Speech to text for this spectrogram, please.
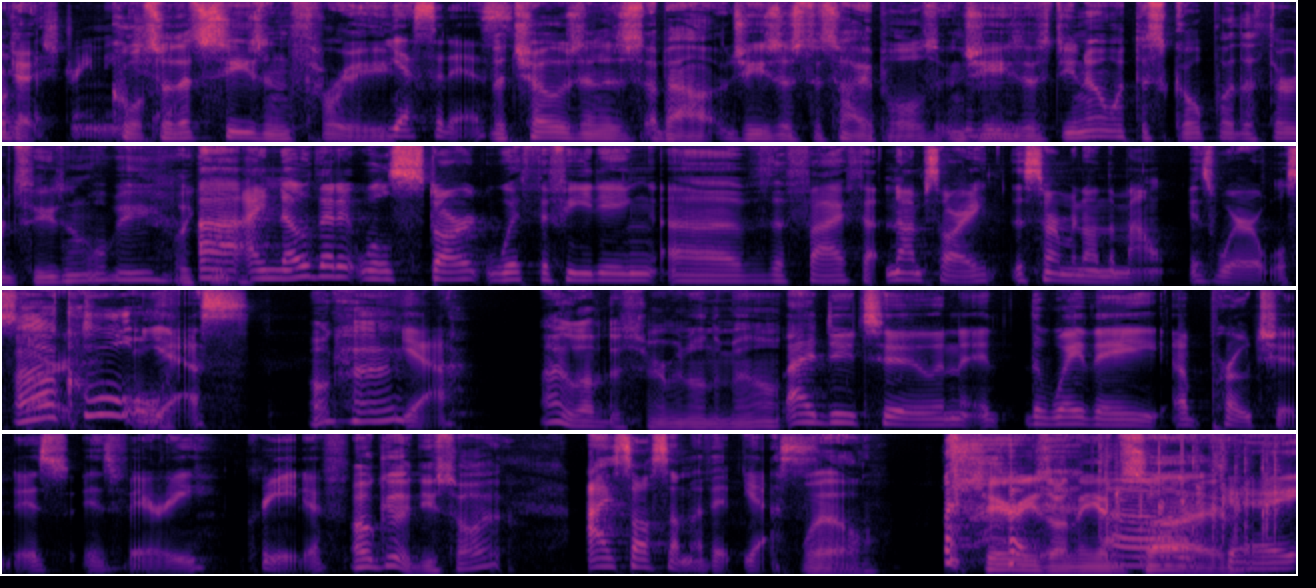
okay a streaming. cool so that's season three yes, it is. The Chosen is about Jesus' disciples and Jesus. Do you know what the scope of the third season will be? Like, uh, I know that it will start with the feeding of the five. No, I'm sorry. The Sermon on the Mount is where it will start. Oh, cool. Yes. okay. Yeah, I love the Sermon on the Mount. I do too, and it, the way they approach it is is very creative. Oh, good. You saw it? I saw some of it. Yes. Well, Sherry's on the inside. Okay.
